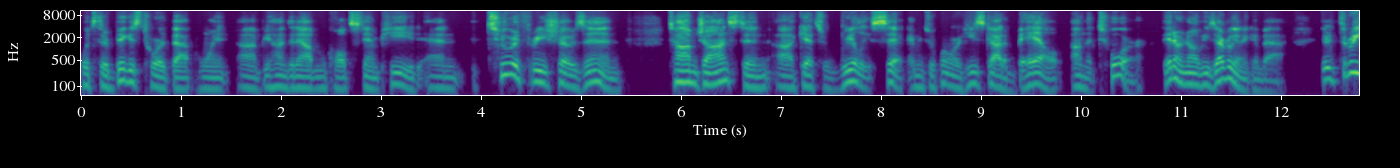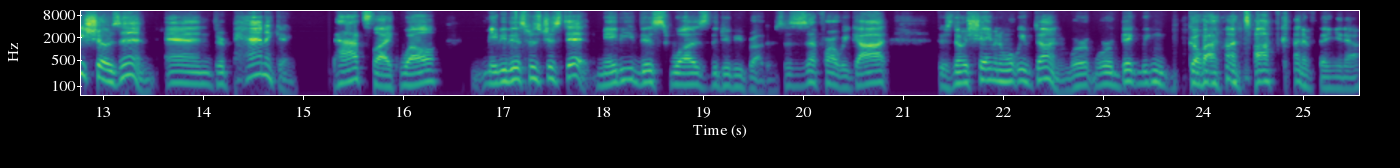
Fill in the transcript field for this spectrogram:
what's their biggest tour at that point uh, behind an album called Stampede. And two or three shows in, Tom Johnston uh, gets really sick. I mean, to a point where he's got to bail on the tour. They don't know if he's ever going to come back. They're three shows in and they're panicking. Pat's like, well, maybe this was just it. Maybe this was the Doobie Brothers. This is how far we got there's no shame in what we've done. We're we're big. We can go out on top, kind of thing, you know.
